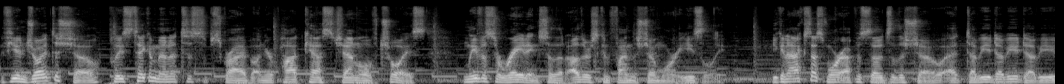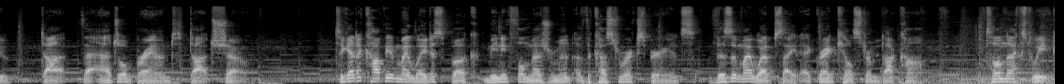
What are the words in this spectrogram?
If you enjoyed the show, please take a minute to subscribe on your podcast channel of choice and leave us a rating so that others can find the show more easily. You can access more episodes of the show at www.theagilebrand.show. To get a copy of my latest book, Meaningful Measurement of the Customer Experience, visit my website at gregkihlstrom.com. Until next week,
